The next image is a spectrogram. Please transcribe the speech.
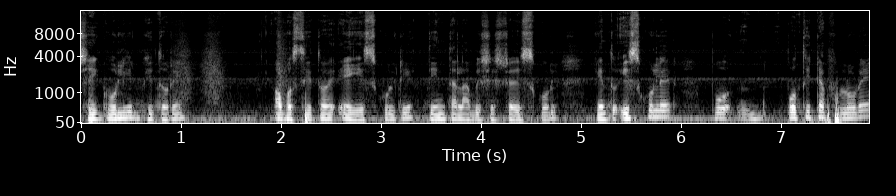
সেই গলির ভিতরে অবস্থিত এই স্কুলটি, তিনতলা বিশিষ্ট স্কুল। কিন্তু স্কুলের প্রতিটা ফ্লোরে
